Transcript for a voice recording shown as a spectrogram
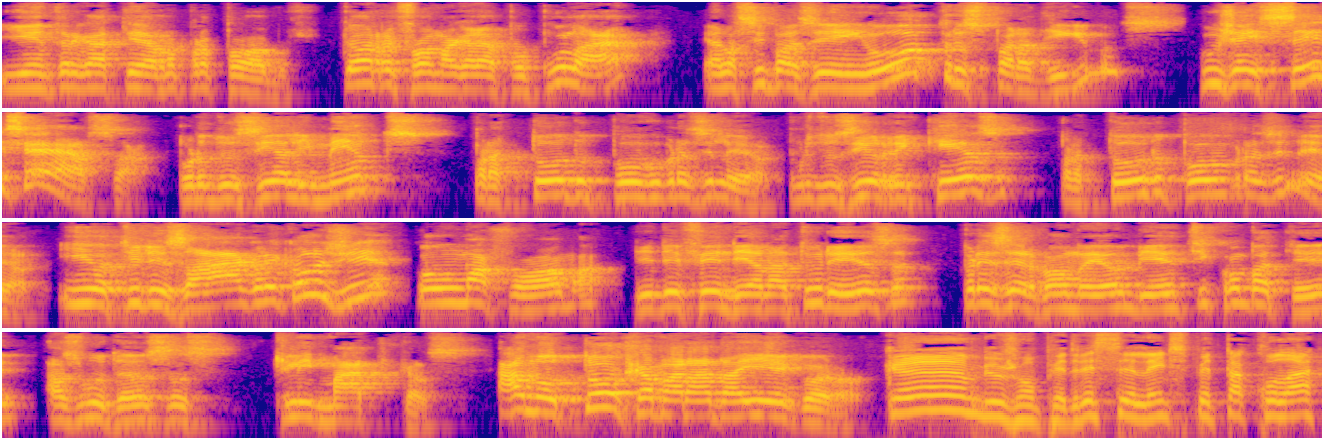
e entregar terra para pobres. Então, a reforma agrária popular ela se baseia em outros paradigmas, cuja essência é essa: produzir alimentos para todo o povo brasileiro, produzir riqueza para todo o povo brasileiro e utilizar a agroecologia como uma forma de defender a natureza, preservar o meio ambiente e combater as mudanças climáticas. Anotou, camarada Igor? Câmbio, João Pedro. Excelente, espetacular.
